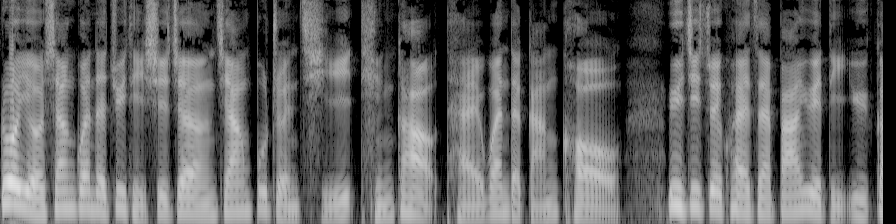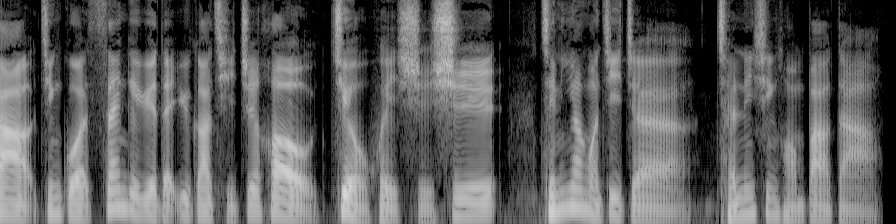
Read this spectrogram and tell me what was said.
若有相关的具体市政，将不准其停靠台湾的港口。预计最快在八月底预告，经过三个月的预告期之后就会实施。请听央广记者陈林信宏报道。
